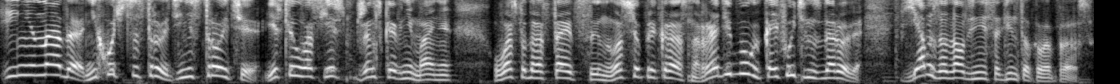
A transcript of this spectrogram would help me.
и не надо, не хочется строить, и не стройте. Если у вас есть женское внимание, у вас подрастает сын, у вас все прекрасно, ради бога, кайфуйте на здоровье. Я бы задал, Денис, один только вопрос.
